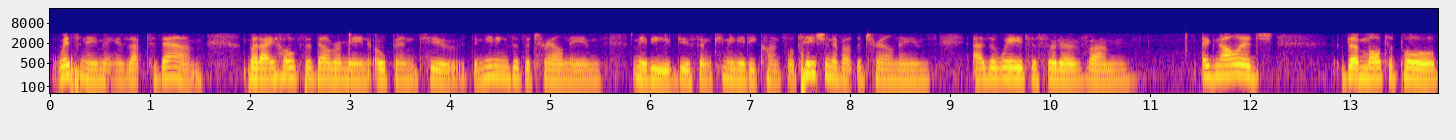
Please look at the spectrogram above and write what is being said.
with naming is up to them. But i hope that they'll remain open to the meanings of the trail names maybe do some community consultation about the trail names as a way to sort of um, acknowledge the multiple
